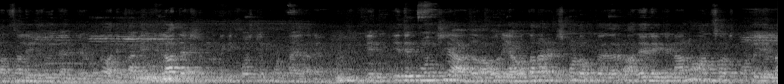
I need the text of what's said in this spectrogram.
ಪರ್ಸನಲ್ ಇಶ್ಯೂ ಇದೆ ಅಂತ ಹೇಳ್ಬಿಟ್ಟು ಅದಕ್ಕಾಗಿ ಜಿಲ್ಲಾಧ್ಯಕ್ಷರಿಗೆ ಪೋಸ್ಟಿಂಗ್ ಕೊಡ್ತಾ ಇದ್ದಾರೆ. ಇದಕ್ಕೆ ಮುಂಚೆ ಅದು ಅವ್ರು ಯಾವ ಥರ ನಡೆಸ್ಕೊಂಡು ಹೋಗ್ತಾ ಇದ್ದಾರೋ ಅದೇ ರೀತಿ ನಾನು ಅನುಸರಿಸ್ಕೊಂಡು ಎಲ್ಲ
